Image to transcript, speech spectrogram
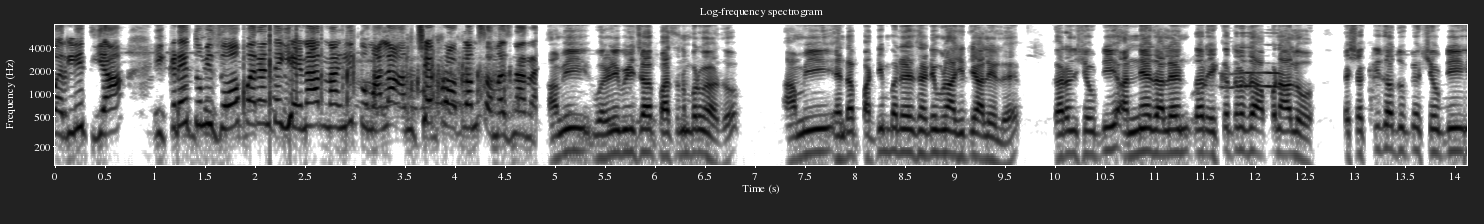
वर्लीत या. इकडे तुम्ही जोपर्यंत येणार नाही तुम्हाला आमचे प्रॉब्लेम समजणार नाही. आम्ही वरळीबिडीचा पाच नंबर मिळतो आम्ही यंदा पाठिंबा देण्यासाठी म्हणून आज इथे आलेलो आहे. कारण शेवटी अन्याय झाल्यानंतर एकत्र जर आपण आलो तर शक्तीचा उपयोग शेवटी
